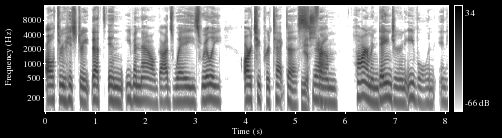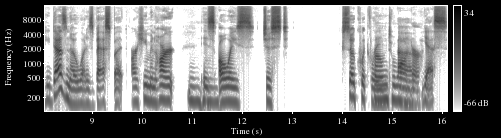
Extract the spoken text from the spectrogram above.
all through history that's in even now God's ways really are to protect us Yes. Yeah. from harm and danger and evil and and he does know what is best but our human heart is Mhm. always just so quickly Prone to uh, wander. yes,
